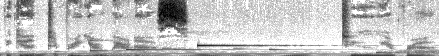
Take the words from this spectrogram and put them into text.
Now begin to bring your awareness to your breath.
